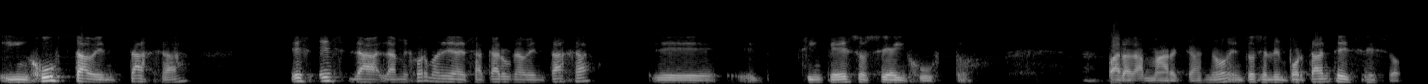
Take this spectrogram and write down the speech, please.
injusta ventaja es, es la, mejor manera de sacar una ventaja eh, sin que eso sea injusto para las marcas, ¿no? Entonces lo importante es eso.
